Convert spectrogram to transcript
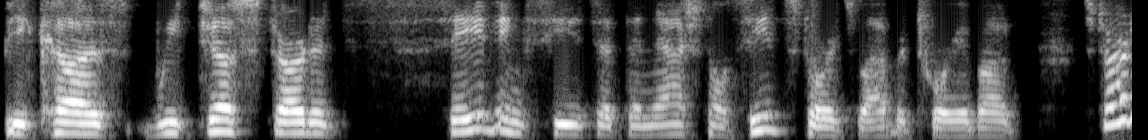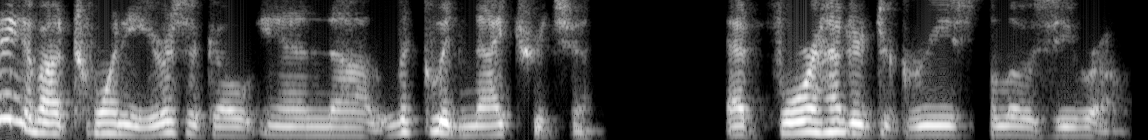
because we just started saving seeds at the National Seed Storage Laboratory about starting about 20 years ago in uh, liquid nitrogen at 400 degrees below zero.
